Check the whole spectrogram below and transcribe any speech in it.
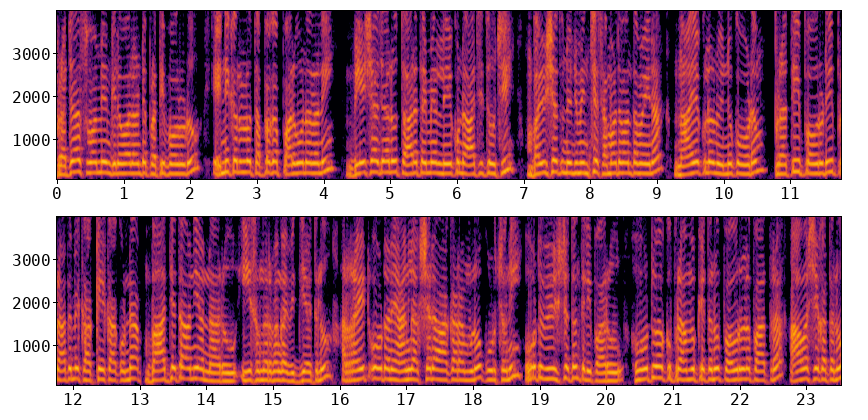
ప్రజాస్వామ్యం గెలవాలంటే ప్రతి పౌరుడు ఎన్నికలలో తప్పక పాల్గొనాలని భేషజాలు తారతమ్యం లేకుండా ఆచితూచి భవిష్యత్తు నిర్మించే సమర్థవంతమైన నాయకులను ఎన్నుకోవడం ప్రతి పౌరుడి ప్రాథమిక హక్కే కాకుండా బాధ్యత అని అన్నారు. ఈ సందర్భంగా విద్యార్థులు రైట్ ఓట్ అనే ఆంగ్ల అక్షర ఆకారంలో కూర్చొని ఓటు విశిష్టతను తెలిపారు. ఓటు హక్కు ప్రాముఖ్యతను పౌరుల పాత్ర ఆవశ్యకతను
